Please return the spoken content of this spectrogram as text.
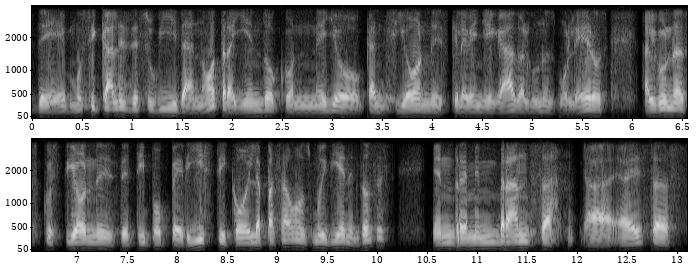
de musicales de su vida, ¿no? Trayendo con ello canciones que le habían llegado, algunos boleros, algunas cuestiones de tipo perístico y la pasábamos muy bien. Entonces, en remembranza a, a esas eh,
